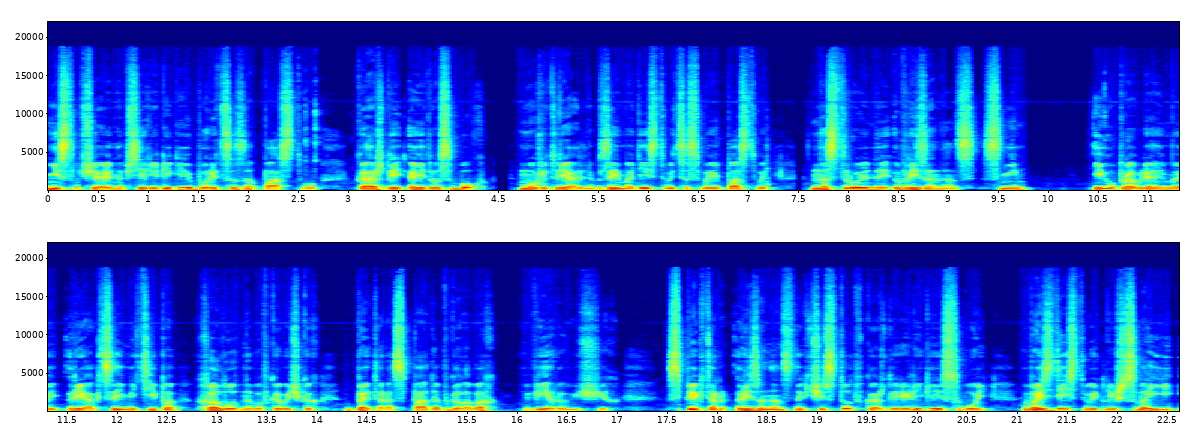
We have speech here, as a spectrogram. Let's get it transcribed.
Не случайно все религии борются за паству. Каждый эйдос-бог может реально взаимодействовать со своей паствой, настроенной в резонанс с ним и управляемой реакциями типа «холодного» в кавычках бета-распада в головах верующих. Спектр резонансных частот в каждой религии свой, воздействуют лишь свои,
